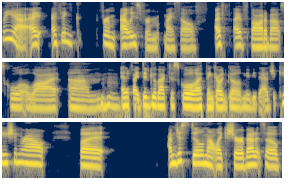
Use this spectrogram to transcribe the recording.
But yeah, I I think for at least for myself, I've I've thought about school a lot. Um, mm-hmm. And if I did go back to school, I think I would go maybe the education route. But I'm just still not like sure about it. So it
